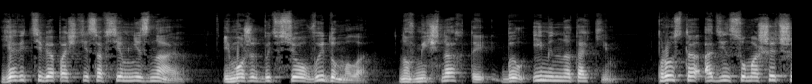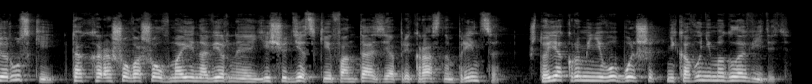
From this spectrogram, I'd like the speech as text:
Я ведь тебя почти совсем не знаю, и, может быть, все выдумала, но в мечтах ты был именно таким. Просто один сумасшедший русский так хорошо вошел в мои, наверное, еще детские фантазии о прекрасном принце, что я кроме него больше никого не могла видеть.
